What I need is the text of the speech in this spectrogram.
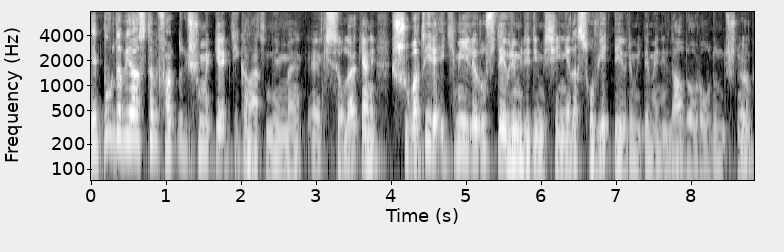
E burada biraz tabii farklı düşünmek gerektiği kanaatindeyim ben e, kişisel olarak. Yani Şubat'ı ile Ekim'i ile Rus devrimi dediğimiz şeyin ya da Sovyet devrimi demenin daha doğru olduğunu düşünüyorum.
